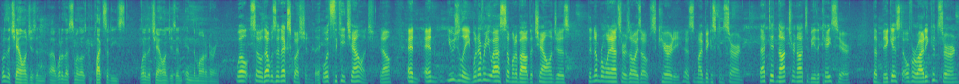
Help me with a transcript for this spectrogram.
What are the challenges and uh, what are the, some of those complexities, what are the challenges in, in the monitoring? Well, so that was the next question. What's the key challenge, you know? And, and usually, whenever you ask someone about the challenges, the number one answer is always, oh, security, That's my biggest concern. That did not turn out to be the case here. The biggest overriding concern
